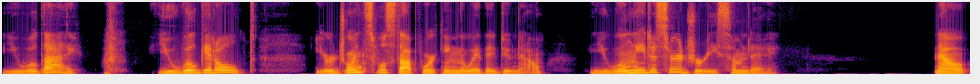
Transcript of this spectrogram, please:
You will die. you will get old. Your joints will stop working the way they do now. You will need a surgery someday. Now,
